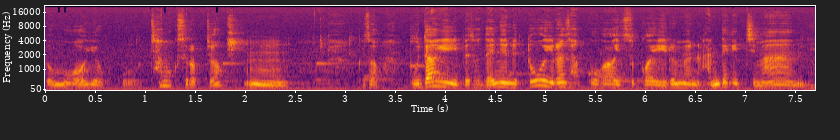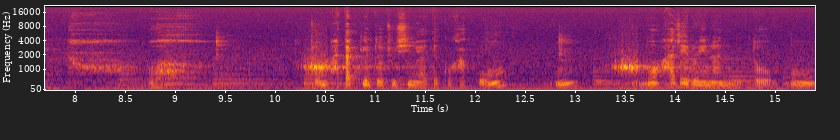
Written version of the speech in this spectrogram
너무 어이없고 참혹스럽죠. 음. 그래서 무당의 입에서 내년에 또 이런 사고가 있을 거야 이러면 안 되겠지만 어, 좀 바닷길도 조심해야 될 것 같고 음? 뭐 화재로 인한 또 어,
